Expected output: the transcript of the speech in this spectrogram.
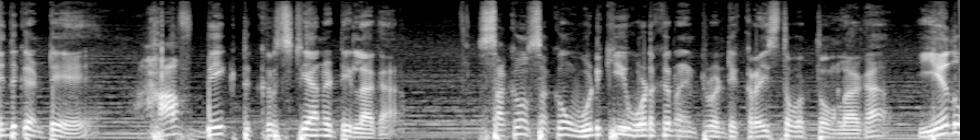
ఎందుకంటే హాఫ్ బేక్డ్ క్రిస్టియానిటీ లాగా సగం సగం ఉడికి ఉడకనటువంటి క్రైస్తవత్వం లాగా ఏదో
